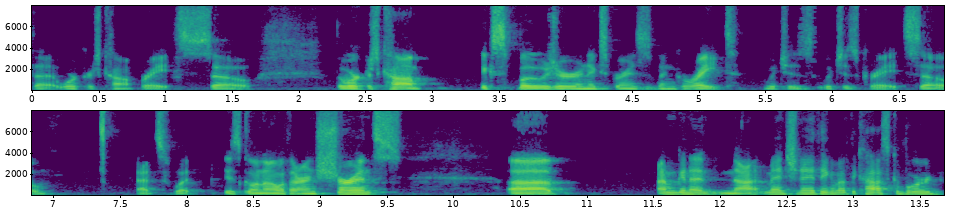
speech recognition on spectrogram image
the workers' comp rates. So the workers' comp exposure and experience has been great, which is which is great. So that's what is going on with our insurance. Uh, I'm gonna not mention anything about the COSCA board,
